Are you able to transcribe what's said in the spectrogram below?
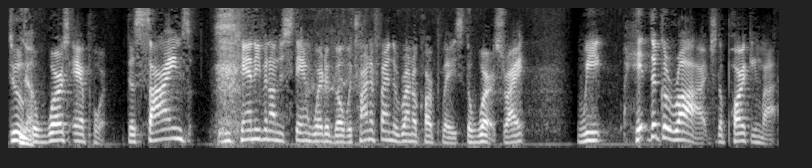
Dude, No. the worst airport. The signs, you can't even understand where to go. We're trying to find the rental car place. The worst, right? We hit the garage, the parking lot,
